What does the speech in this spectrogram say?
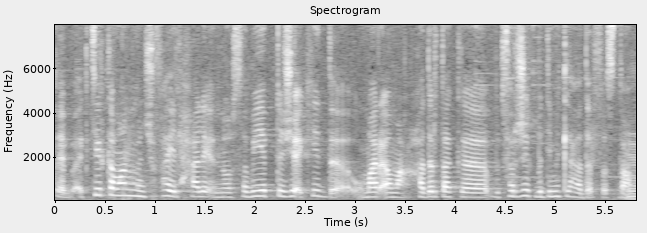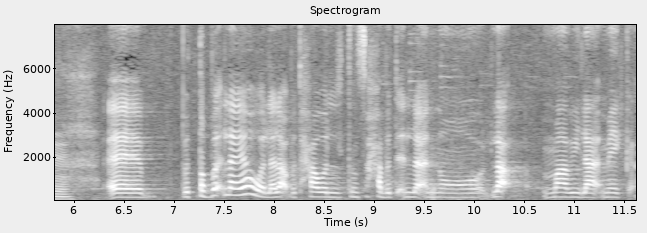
طيب كثير كمان بنشوف هاي الحالة إنه صبية بتجي أكيد ومرأة مع حضرتك بتفرجيك بدي مثل هذا الفستان. آه بتطبق لها اياه ولا لا؟ بتحاول تنصحها بتقول لها إنه لا ما بيلائمك.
